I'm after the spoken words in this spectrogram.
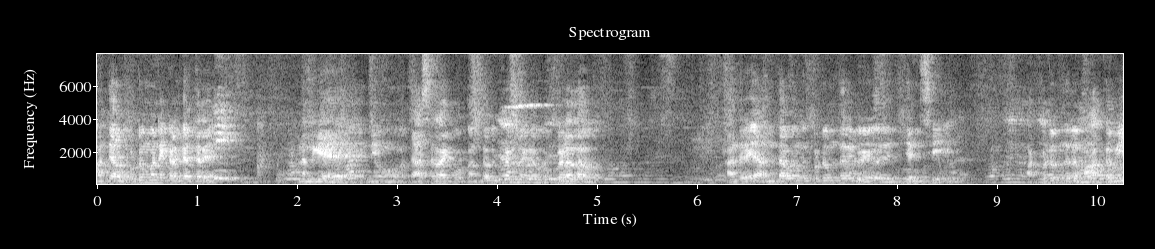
ಮತ್ತೆ ಅವ್ರ ಕುಟುಂಬನೇ ಕಳ್ಕೊತಾರೆ. ನನಗೆ ನೀವು ದಾಸರಾಗಬೇಕಂತ ಒಪ್ಕೊಳ್ಳಲ್ಲ ಅವರು ಅಂದರೆ ಅಂಥ ಒಂದು ಕುಟುಂಬದಲ್ಲಿ ಜನಿಸಿ, ಆ ಕುಟುಂಬದಲ್ಲಿ ಮಹಾ ಕವಿ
